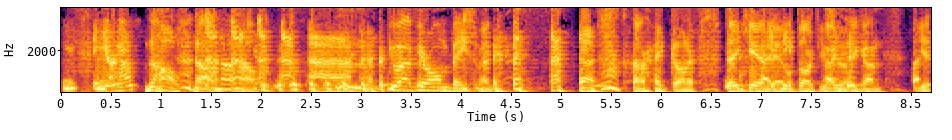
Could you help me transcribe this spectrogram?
in, in your house? No, no, no, no. you have your own basement. All right, Connor. Take care, man. We'll talk to you I soon. say, Gun. Yeah,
